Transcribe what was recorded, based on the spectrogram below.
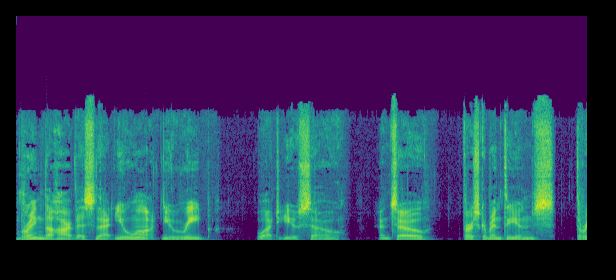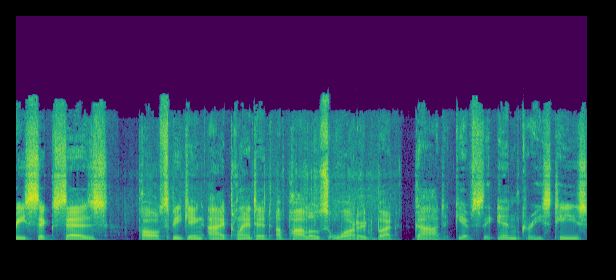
bring the harvest that you want. You reap what you sow. And so 1 Corinthians 3 6 says, Paul speaking, I planted, Apollos watered, but God gives the increase. He's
